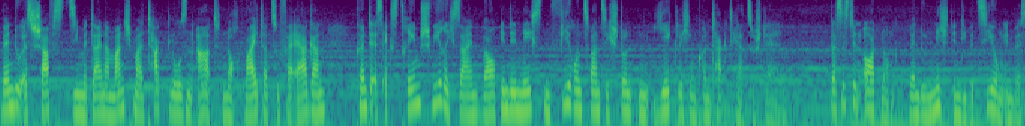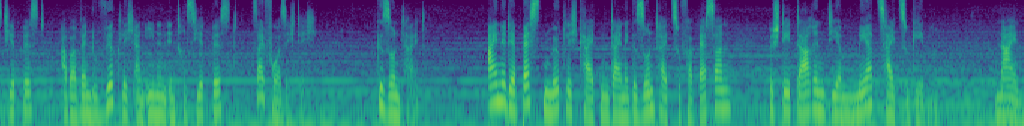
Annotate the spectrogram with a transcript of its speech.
Wenn du es schaffst, sie mit deiner manchmal taktlosen Art noch weiter zu verärgern, könnte es extrem schwierig sein, in den nächsten 24 Stunden jeglichen Kontakt herzustellen. Das ist in Ordnung, wenn du nicht in die Beziehung investiert bist, aber wenn du wirklich an ihnen interessiert bist, sei vorsichtig. Gesundheit. Eine der besten Möglichkeiten, deine Gesundheit zu verbessern, besteht darin, dir mehr Zeit zu geben. Nein,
